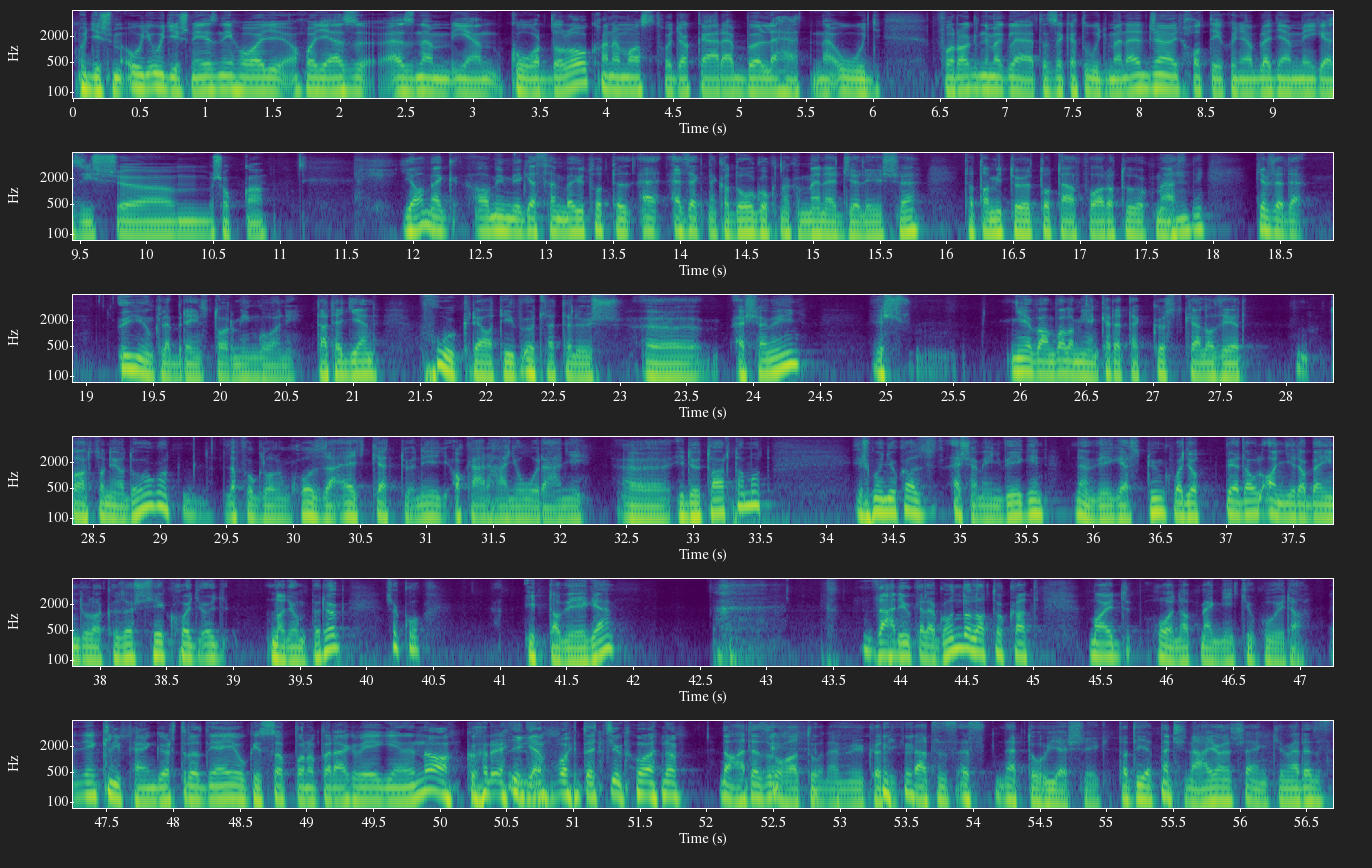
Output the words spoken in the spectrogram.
úgy is, úgy, úgy is nézni, hogy, hogy ez, ez nem ilyen kór dolog, hanem azt, hogy akár ebből lehetne úgy faragni, meg lehet ezeket úgy menedzselni, hogy hatékonyabb legyen még ez is ö, sokkal. Ja, meg ami még eszembe jutott, ez, e, ezeknek a dolgoknak a menedzselése, tehát amitől totál falra tudok mászni. Mm. Képzeld el, üljünk le brainstormingolni. Tehát egy ilyen full kreatív, ötletelős ö, esemény, és nyilván valamilyen keretek közt kell azért tartani a dolgot, lefoglalunk hozzá egy, kettő, négy, akárhány órányi ö, időtartamot, és mondjuk az esemény végén nem végeztünk, vagy ott például annyira beindul a közösség, hogy, hogy nagyon pörög, és akkor itt a vége, zárjuk el a gondolatokat, majd holnap megnyitjuk újra. Ilyen cliffhanger, tudod, ilyen jó kis szappanoperák végén. Na, akkor igen, igen folytatjuk holnap. Na hát ez rohadtul nem működik. Tehát ez, ez nettó hülyeség. Tehát ilyet ne csináljon senki, mert ez,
